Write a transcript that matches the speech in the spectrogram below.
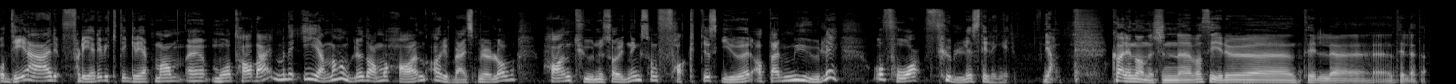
Og Det er flere viktige grep man eh, må ta der. Men det ene handler jo da om å ha en arbeidsmiljølov, ha en turnusordning som faktisk gjør at det er mulig å få fulle stillinger. Ja. Karin Andersen, eh, hva sier du eh, til, til dette?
